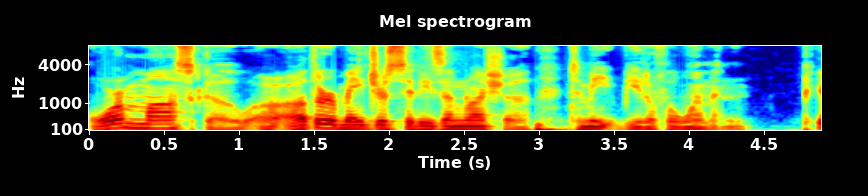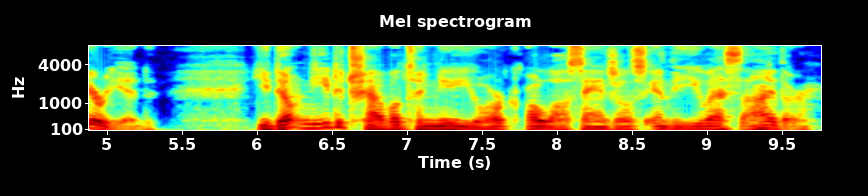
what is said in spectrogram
or Moscow or other major cities in Russia to meet beautiful women. Period. You don't need to travel to New York or Los Angeles in the US either.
